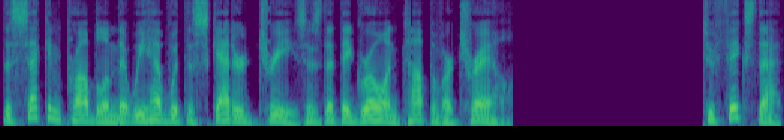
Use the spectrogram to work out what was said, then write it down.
The second problem that we have with the scattered trees is that they grow on top of our trail. To fix that,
